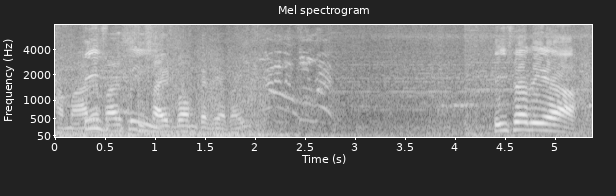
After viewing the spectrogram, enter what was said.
हमारे पास सुसाइड बॉम्ब कर रहा भाई। तीसरा भी गया।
